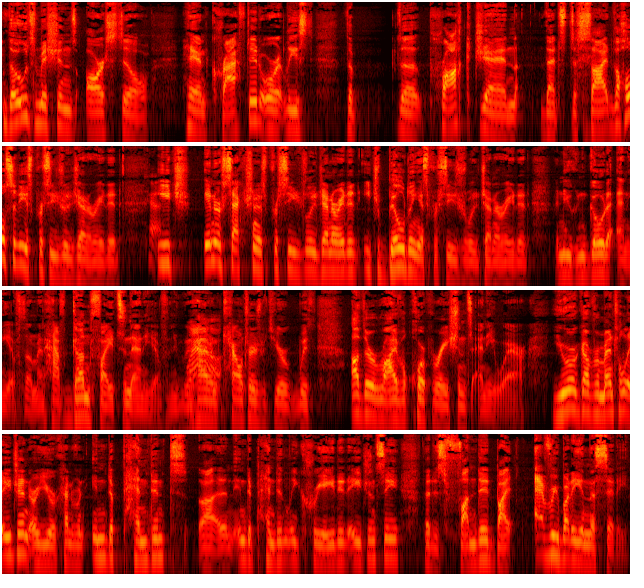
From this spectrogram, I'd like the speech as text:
those missions are still handcrafted, or at least the the proc gen that's decided. The whole city is procedurally generated. Each intersection is procedurally generated. Each building is procedurally generated, and you can go to any of them and have gunfights in any of them. You can have encounters with your with other rival corporations anywhere. You're a governmental agent, or you're kind of an independent, uh, an independently created agency that is funded by everybody in the city.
